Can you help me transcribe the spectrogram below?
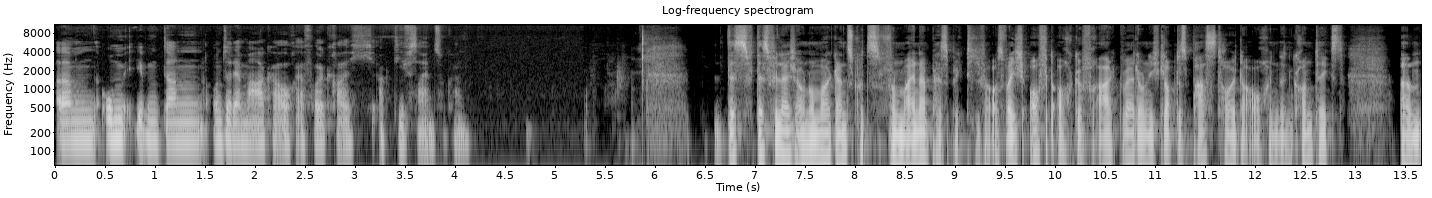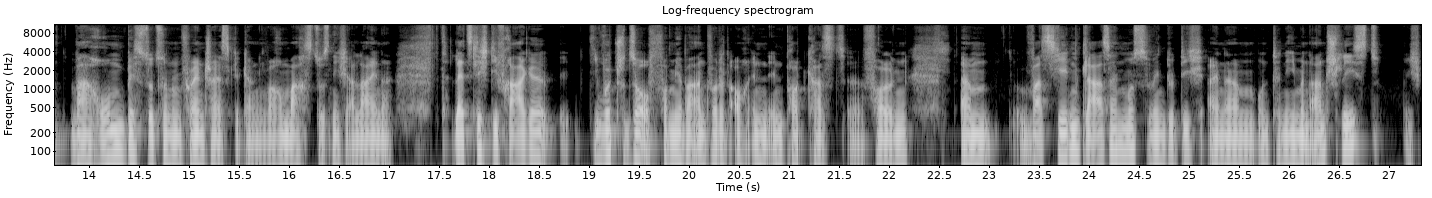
ähm, um eben dann unter der Marke auch erfolgreich aktiv sein zu können das, das vielleicht auch nochmal ganz kurz von meiner Perspektive aus, weil ich oft auch gefragt werde und ich glaube, das passt heute auch in den Kontext. Ähm, warum bist du zu einem Franchise gegangen? Warum machst du es nicht alleine? Letztlich die Frage, die wird schon so oft von mir beantwortet, auch in, in Podcast-Folgen. Ähm, was jedem klar sein muss, wenn du dich einem Unternehmen anschließt, ich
